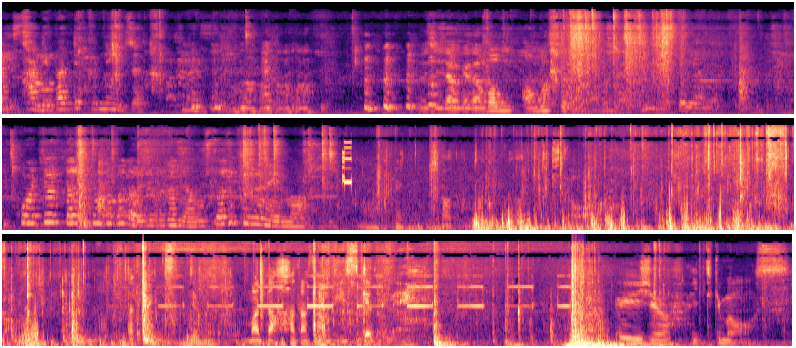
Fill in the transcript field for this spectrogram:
いいよカリバティクニーズ。うちだけどもあもう一人こいつ私のこと大丈夫だねあの人来るね今めっちゃあったかくなってきたわあったかいっつってもまた肌寒いっすけどね。よいしょ行ってきます。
